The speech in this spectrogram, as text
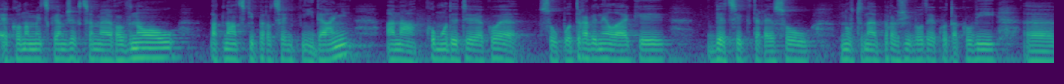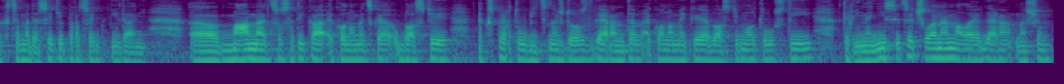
ekonomickém, že chceme rovnou 15% daň a na komodity, jako je, jsou potraviny, léky, věci, které jsou nutné pro život jako takový, eh, chceme desetiprocentní daň. Eh, máme, co se týká ekonomické oblasti, expertů víc než dost. Garantem ekonomiky je Vlastimil Tlustý, který není sice členem, ale je gar- naším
